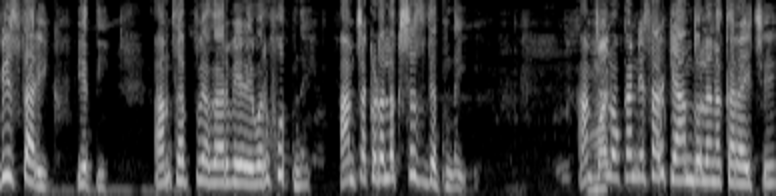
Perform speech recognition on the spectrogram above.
वीस तारीख येते. आमचा पगार वेळेवर होत नाही. आमच्याकडं लक्षच देत नाही. आमच्या मा- लोकांनी सारखे आंदोलनं करायचे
